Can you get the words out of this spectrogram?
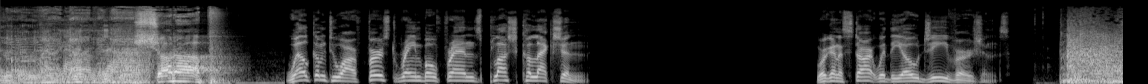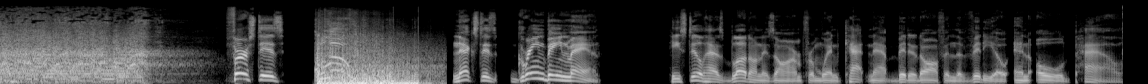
la la Shut up. Welcome to our first Rainbow Friends plush collection. We're going to start with the OG versions. First is Blue. Next is Green Bean Man. He still has blood on his arm from when Catnap bit it off in the video An Old Pal.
